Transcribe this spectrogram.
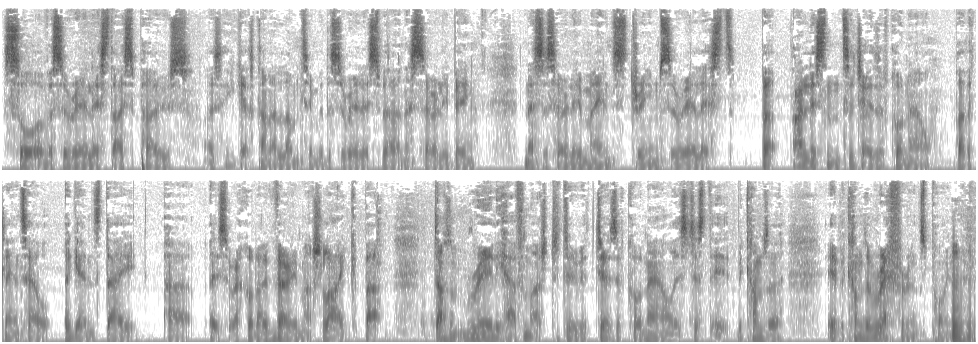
Sort of a surrealist, I suppose. I see he gets kind of lumped in with the surrealists without necessarily being necessarily a mainstream surrealist. But I listened to Joseph Cornell by the Clientele again today. Uh, it's a record I very much like, but doesn't really have much to do with Joseph Cornell. It's just it becomes a it becomes a reference point. Mhm.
